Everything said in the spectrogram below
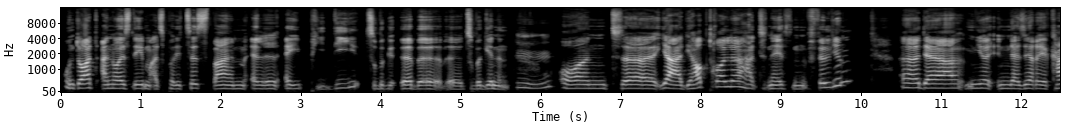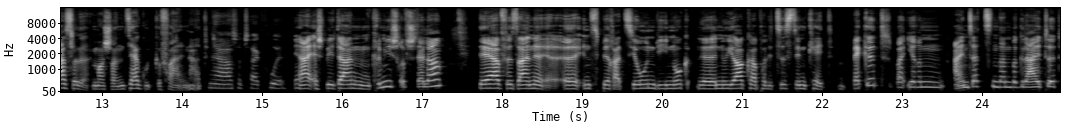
und dort ein neues Leben als Polizist beim LAPD zu, be äh, be äh, zu beginnen. Mhm. Und äh, ja, die Hauptrolle hat Nathan Fillion äh, der mir in der Serie Castle immer schon sehr gut gefallen hat. Ja, total cool. Ja, er spielt da einen Krimischriftsteller, der für seine äh, Inspiration die no äh, New Yorker Polizistin Kate Beckett bei ihren Einsätzen dann begleitet.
